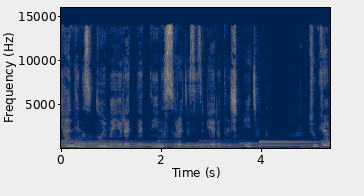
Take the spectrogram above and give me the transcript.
kendinizi duymayı reddettiğiniz sürece sizi bir yere taşımayacak. Çünkü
